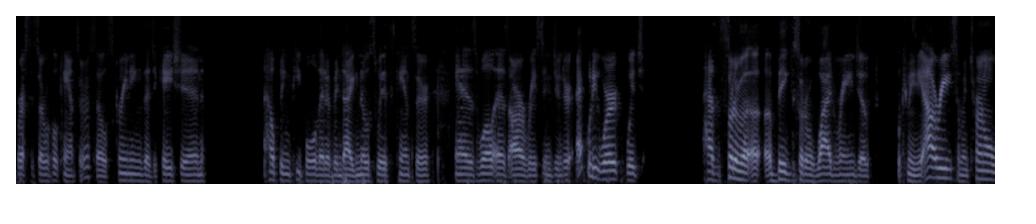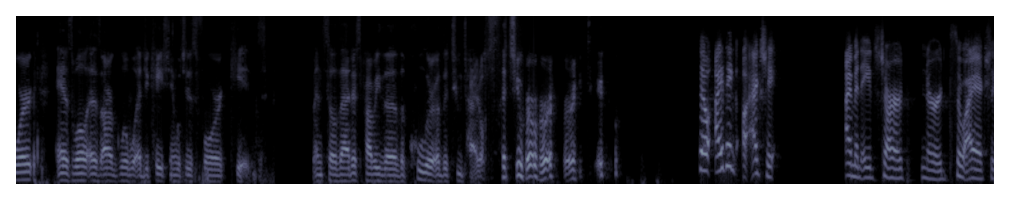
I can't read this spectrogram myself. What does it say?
breast and cervical cancer. So, screenings, education, helping people that have been diagnosed with cancer, as well as our race and gender equity work, which has sort of a, a big, sort of wide range of community outreach, some internal work, as well as our global education, which is for kids. And so that is probably the the cooler of the two titles that you were referring to. So I think uh, actually, I'm an HR nerd, so I actually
